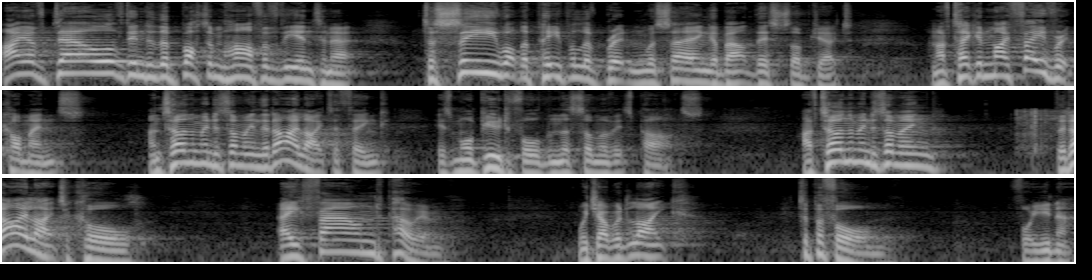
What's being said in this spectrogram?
I have delved into the bottom half of the internet to see what the people of Britain were saying about this subject. And I've taken my favourite comments and turned them into something that I like to think is more beautiful than the sum of its parts. I've turned them into something that I like to call a found poem, which I would like to perform for you now.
